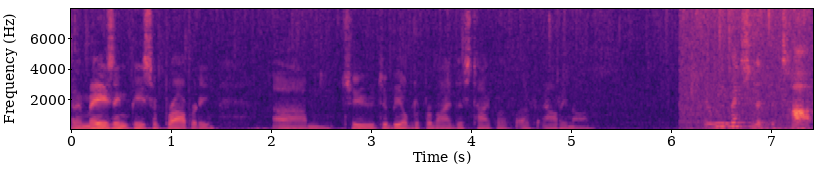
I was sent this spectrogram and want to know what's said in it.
an amazing piece of property um, to to be able to provide this type of, of outing on. And we mentioned at the top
